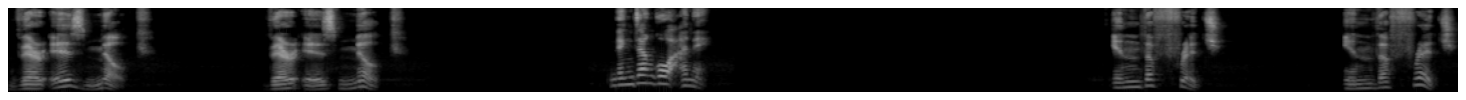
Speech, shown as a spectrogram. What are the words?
There is milk. There is milk. 냉장고 안에 In the fridge. In the fridge.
